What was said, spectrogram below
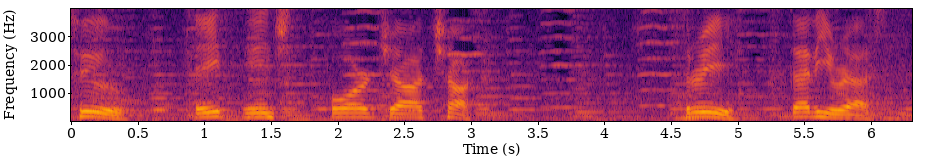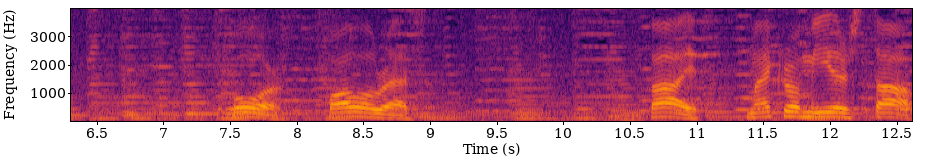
2. 8 inch 4 jaw chuck. 3. Steady rest. 4. Follow rest. 5. Micrometer stop.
